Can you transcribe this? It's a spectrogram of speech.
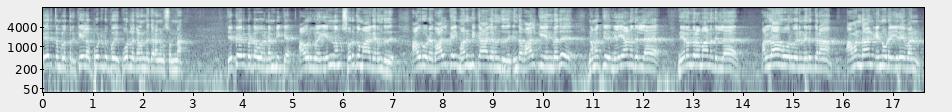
பேரித்தம்பளத்தில் கீழே போட்டுட்டு போய் போரில் கலந்துக்கிறாங்கன்னு சொன்னான் எப்பேற்பட்ட ஒரு நம்பிக்கை. அவர்களுடைய எண்ணம் சொர்க்கமாக இருந்தது. அவருடைய வாழ்க்கை மனுமிக்காக இருந்தது. இந்த வாழ்க்கை என்பது நமக்கு நிலையானதில்லை நிரந்தரமானதில்லை. அல்லாஹ் ஒருவர் இருக்கிறான். அவன்தான் என்னுடைய இறைவன்.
